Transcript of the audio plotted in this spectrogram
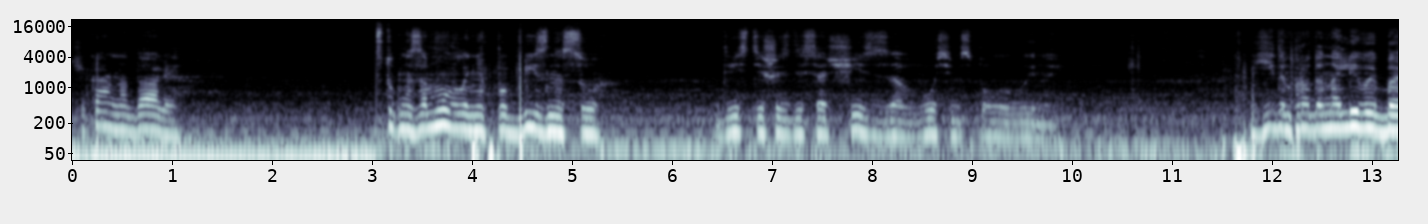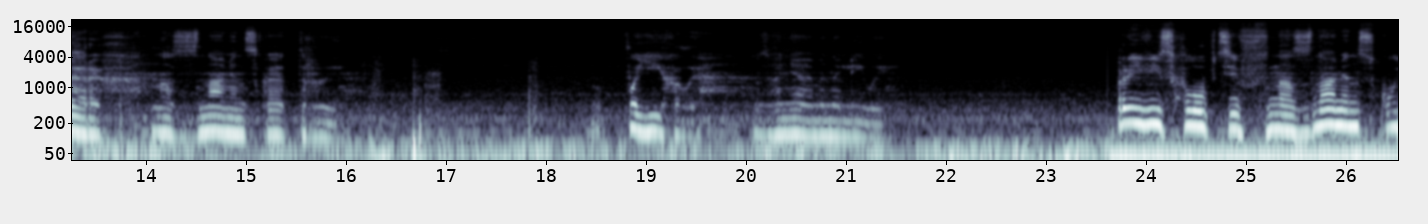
Чекаємо надалі. Наступне замовлення по бізнесу 266 за 8,5. Їдемо, правда, на лівий берег. На Знам'янська 3. Поїхали. Зганяємо на лівий. Привіз хлопців на Знам'янську.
